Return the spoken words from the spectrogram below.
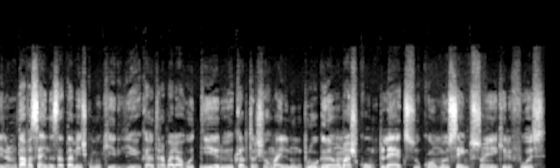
Ele não tava saindo exatamente como eu queria. Eu quero trabalhar roteiro, eu quero transformar ele num programa mais complexo, como eu sempre sonhei que ele fosse.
